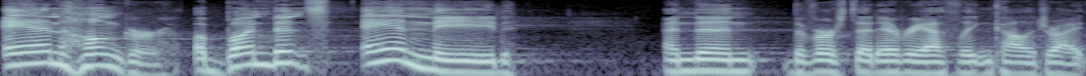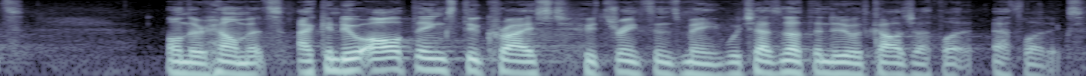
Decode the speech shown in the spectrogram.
and hunger, abundance and need. And then the verse that every athlete in college writes on their helmets I can do all things through Christ who strengthens me, which has nothing to do with college athletics.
